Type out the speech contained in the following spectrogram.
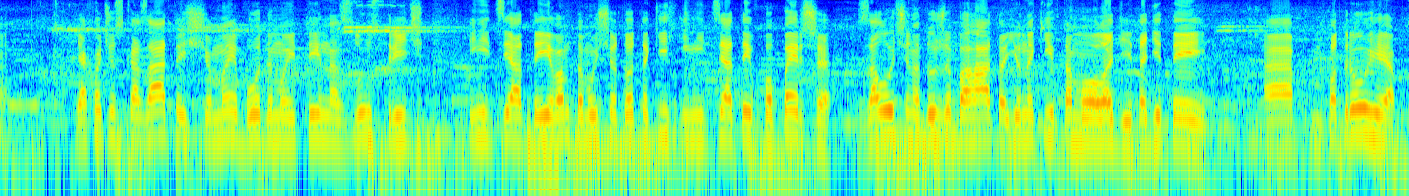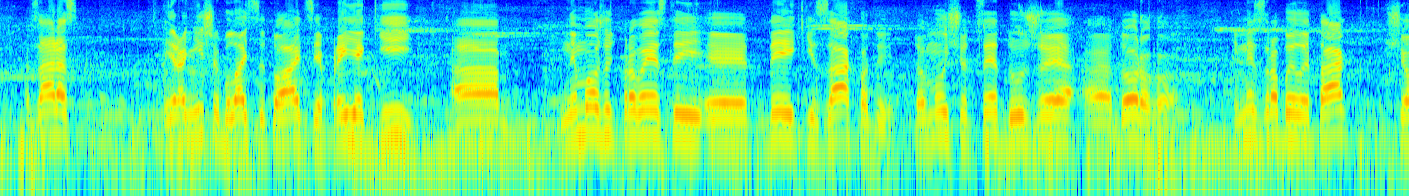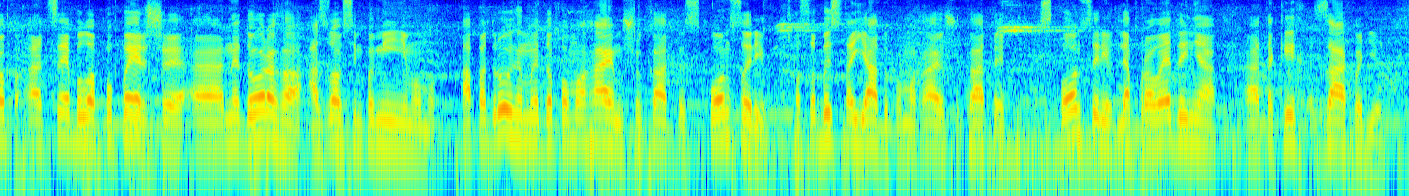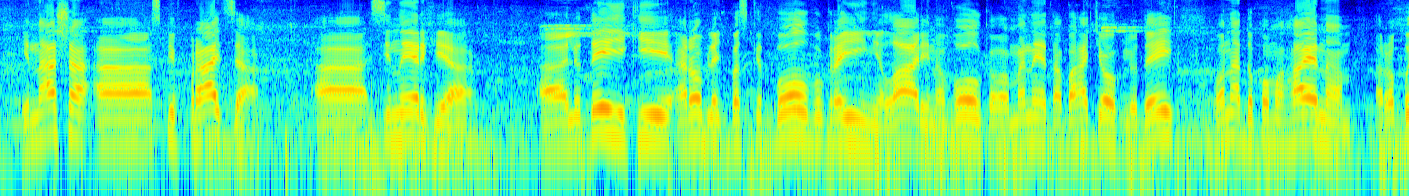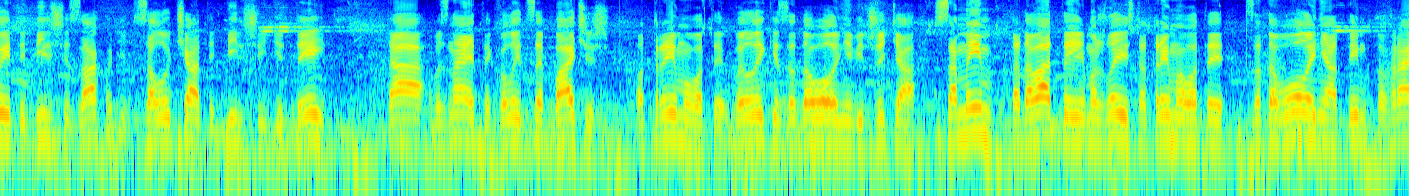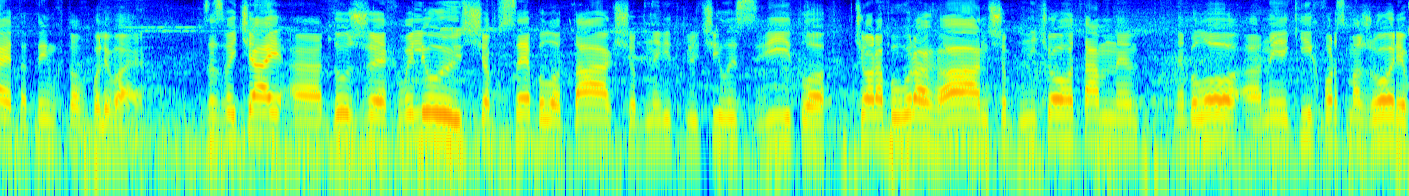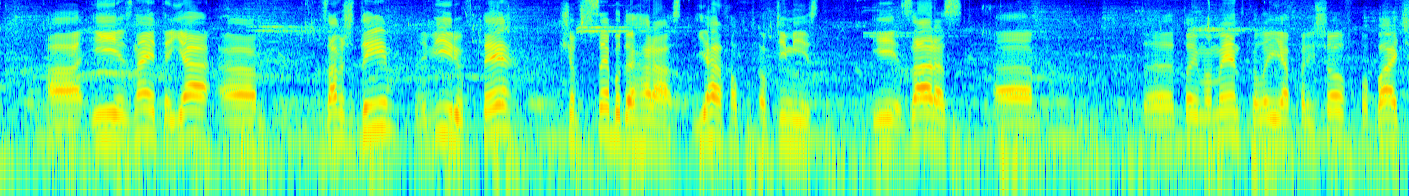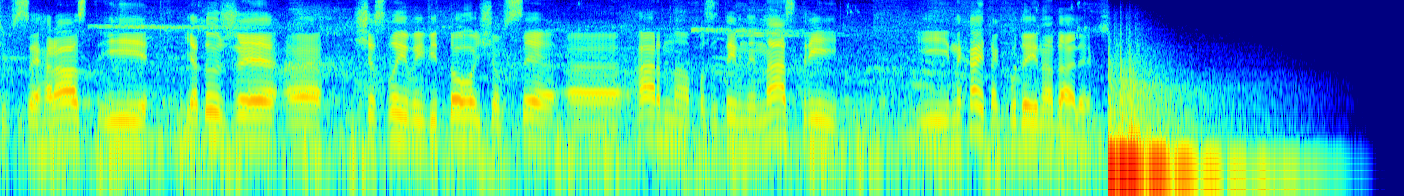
Я хочу сказати, що ми будемо йти на зустріч ініціативам, тому що до таких ініціатив, по-перше, залучено дуже багато юнаків та молоді та дітей. Е, По-друге, зараз і раніше була ситуація, при якій не можуть провести е, деякі заходи, тому що це дуже е, дорого. І ми зробили так, щоб е, це було, по-перше, недорого, а зовсім по мінімуму. А по-друге, ми допомагаємо шукати спонсорів. Особисто я допомагаю шукати спонсорів для проведення таких заходів. І наша співпраця, синергія людей, які роблять баскетбол в Україні, Ларіна, Волкова, мене та багатьох людей, вона допомагає нам робити більше заходів, залучати більше дітей. Та ви знаєте, коли це бачиш, отримувати велике задоволення від життя самим та давати можливість отримувати задоволення тим, хто грає, та тим, хто вболіває. Зазвичай е, дуже хвилююсь, щоб все було так, щоб не відключили світло. Вчора був ураган, щоб нічого там не, не було, е, ніяких форс-мажорів. Е, І знаєте, я завжди вірю в те, що все буде гаразд. Я оп- оптиміст. І зараз той момент, коли я прийшов, побачив все гаразд, і я дуже е, щасливий від того, що все е, гарно, позитивний настрій. І нехай так буде і надалі.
